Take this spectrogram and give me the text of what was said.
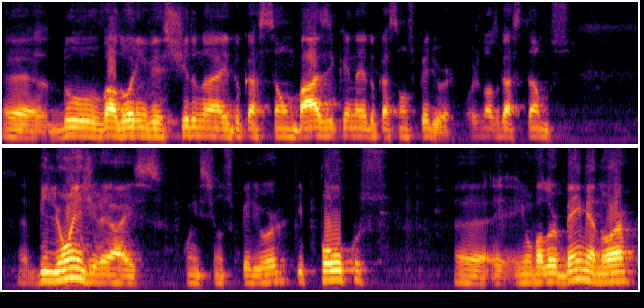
é, do valor investido na educação básica e na educação superior. Hoje nós gastamos é, bilhões de reais com o ensino superior e poucos, é, em um valor bem menor,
